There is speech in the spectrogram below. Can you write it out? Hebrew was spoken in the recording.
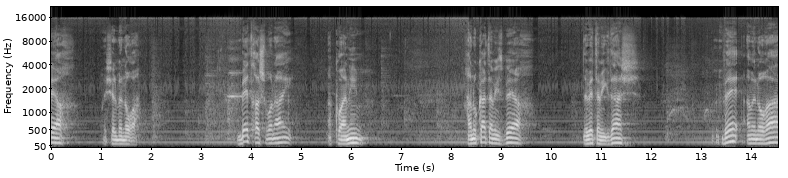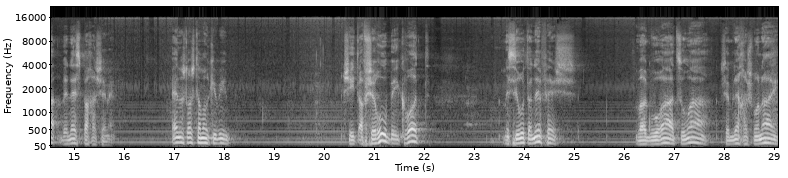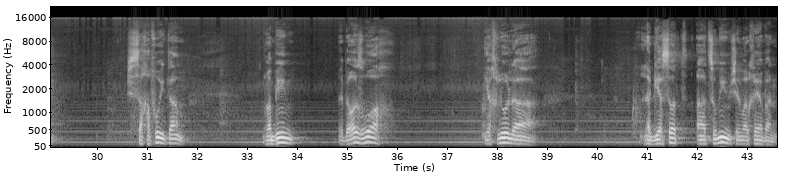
מזבח ושל מנורה. בית חשמונאי, הכהנים, חנוכת המזבח לבית המקדש והמנורה בנס פח השמן. אלו שלושת המרכיבים שהתאפשרו בעקבות מסירות הנפש והגבורה העצומה של בני חשמונאי שסחפו איתם רבים ובעוז רוח יכלו לגייסות העצומים של מלכי יוון.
